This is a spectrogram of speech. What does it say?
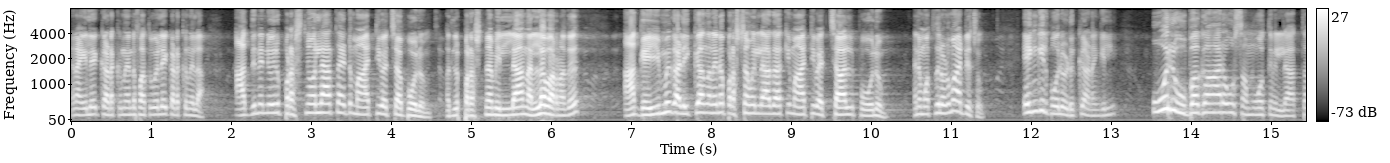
ഞാൻ അതിലേക്ക് കിടക്കുന്നതിന്റെ ഫത്തുവിലേക്ക് കിടക്കുന്നില്ല. അതിന് തന്നെ ഒരു പ്രശ്നമില്ലാത്തതായിട്ട് മാറ്റി വെച്ചാൽ പോലും അതിൽ പ്രശ്നമില്ല എന്നല്ല പറഞ്ഞത്. ആ ഗെയിം കളിക്കുക എന്നുള്ളതിനെ പ്രശ്നമില്ലാതാക്കി മാറ്റി വെച്ചാൽ പോലും എന്നെ മൊത്തത്തിലോട് മാറ്റി വെച്ചു. എങ്കിൽ പോലും എടുക്കുകയാണെങ്കിൽ ഒരു ഉപകാരവും സമൂഹത്തിനില്ലാത്ത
